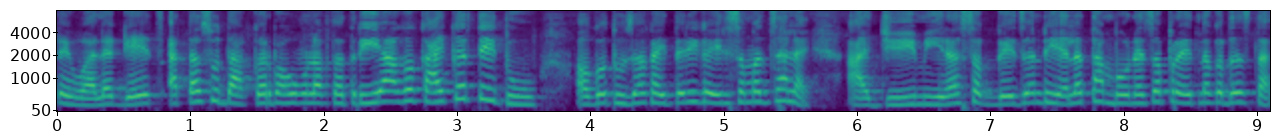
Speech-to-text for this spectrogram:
तेव्हा लगेच आता आकर भाऊ म्हणू लागतात रिया अगं काय करते तू? अगं तुझा काहीतरी गैरसमज झालाय. आजी मीरा सगळेजण रियाला थांबवण्याचा प्रयत्न करत असतात.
